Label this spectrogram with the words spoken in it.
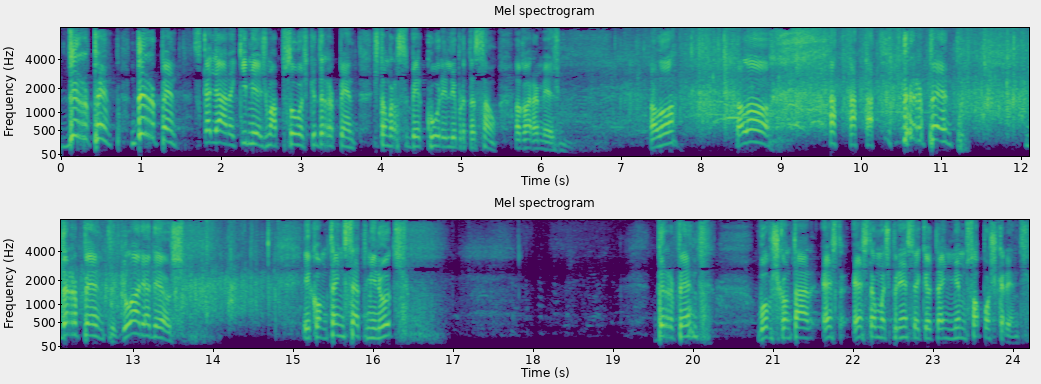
de repente, de repente. Se calhar aqui mesmo há pessoas que de repente estão a receber cura e libertação agora mesmo. Alô? Alô? De repente, de repente, glória a Deus. E como tenho sete minutos, de repente, vou-vos contar. Esta, esta é uma experiência que eu tenho mesmo só para os crentes.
